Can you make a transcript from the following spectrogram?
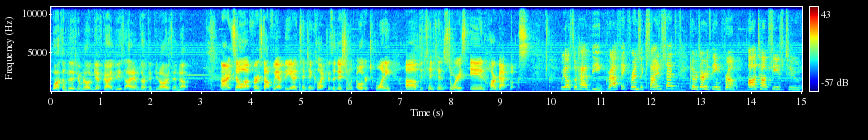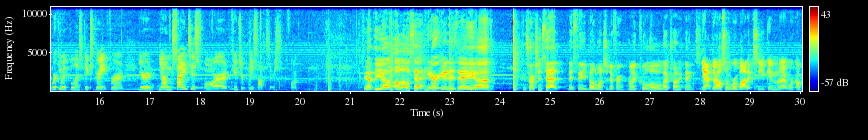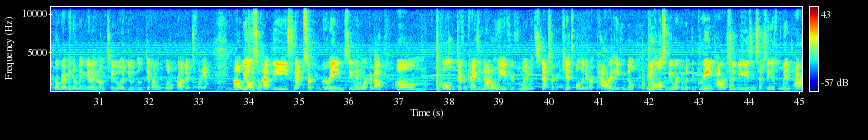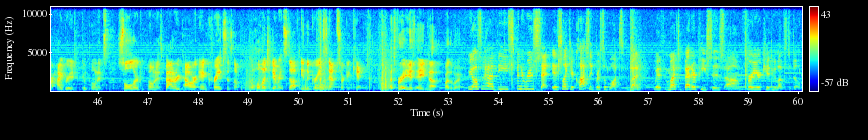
Welcome to the Timberdoodle gift guide. These items are $50 and up. All right, so uh, first off, we have the uh, Tintin Collector's Edition with over 20 of the Tintin stories in hardback books. We also have the graphic forensic science set. Covers everything from autopsies to working with ballistics. Great for your young scientists or future police officers. Fun. We have the uh, OLLO set here. It is a uh, construction set. Basically, you build a bunch of different really cool little electronic things. Yeah, they're also robotic, so you can uh, work on programming them and getting them to uh, do different little projects for you. Uh, we also have the Snap Circuit Green, so you can work about um, all different kinds of, not only if you're familiar with Snap Circuit kits, all the different power that you can build, you'll also be working with the green power, so you'll be using such things as wind power, hybrid components, solar components, battery power, and crank system. A whole bunch of different stuff in the green Snap Circuit kit. That's for ages 8 and up, by the way. We also have the Spinaroo set. It's like your classic bristle blocks, but with much better pieces um, for your kid who loves to build.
